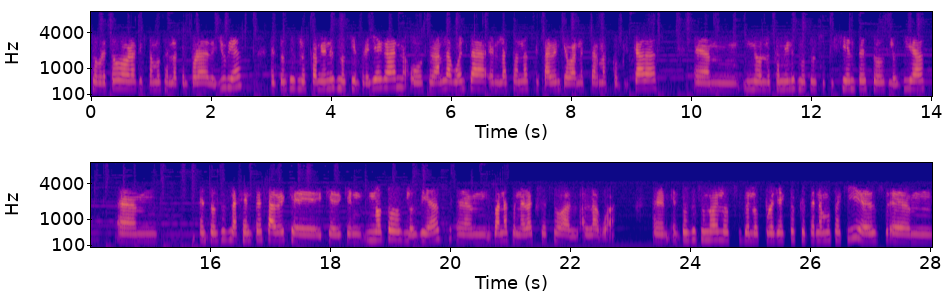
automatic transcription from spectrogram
sobre todo ahora que estamos en la temporada de lluvias. Entonces los camiones no siempre llegan o se dan la vuelta en las zonas que saben que van a estar más complicadas. Em, no, los camiones no son suficientes todos los días. Um, entonces la gente sabe que, que, no todos los días em, van a tener acceso al, agua. Em, entonces uno de los, de los proyectos que tenemos aquí es em,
